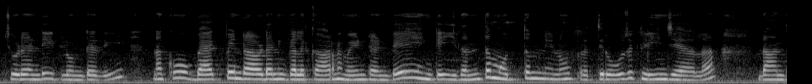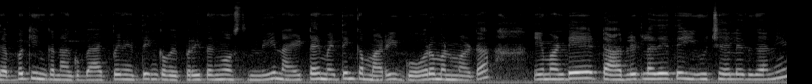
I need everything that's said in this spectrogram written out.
చూడండి ఇట్లా ఉంటుంది. నాకు బ్యాక్ పెయిన్ రావడానికి గల కారణం ఏంటంటే ఇంకా ఇదంతా మొత్తం నేను ప్రతిరోజు క్లీన్ చేయాలా? దాని దెబ్బకి ఇంకా నాకు బ్యాక్ పెయిన్ అయితే ఇంకా విపరీతంగా వస్తుంది. నైట్ టైం అయితే ఇంకా మరీ ఘోరం అనమాట ఏమంటే ట్యాబ్లెట్లు అదైతే యూజ్ చేయలేదు కానీ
